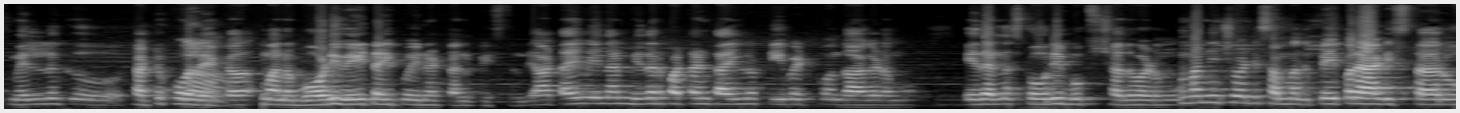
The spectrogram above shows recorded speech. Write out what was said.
స్మెల్కు తట్టుకోలేక మన బాడీ వెయిట్ అయిపోయినట్టు అనిపిస్తుంది. ఆ టైం ఏంటంటే నిద్ర పట్టని టైంలో టీ పెట్టుకొని తాగడము. ఏదైనా స్టోరీ బుక్స్ చదవడము సంబంధించినటువంటి సంబంధ పేపర్ యాడ్ ఇస్తారు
